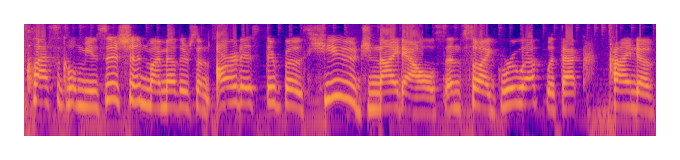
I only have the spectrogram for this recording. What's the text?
classical musician. My mother's an artist. They're both huge night owls. And so I grew up with that kind of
